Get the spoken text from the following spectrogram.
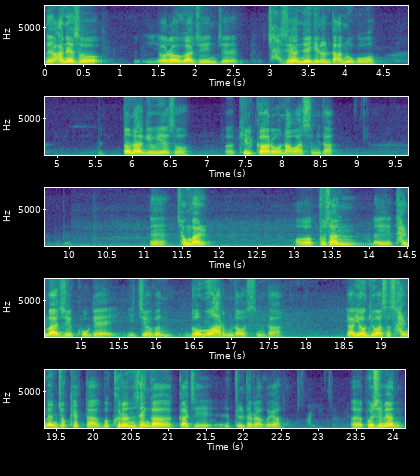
네, 안에서 여러 가지 이제 자세한 얘기를 나누고 떠나기 위해서 어, 길가로 나왔습니다. 네, 정말 어, 부산 이 달맞이 고개 이 지역은 너무 아름다웠습니다. 야 여기 와서 살면 좋겠다 뭐 그런 생각까지 들더라고요. 어, 보시면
